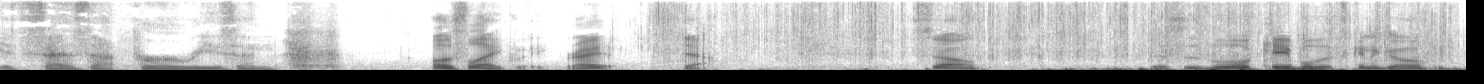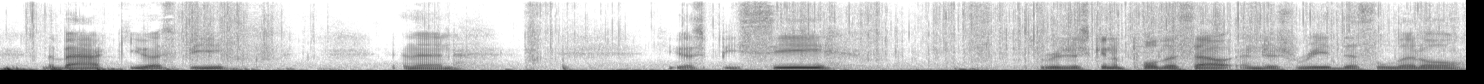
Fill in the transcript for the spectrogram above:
it says that for a reason. Most likely, right? Yeah. So this is the little cable that's to go the back, USB, and then USB-C. We're just gonna pull this out and just read this little,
